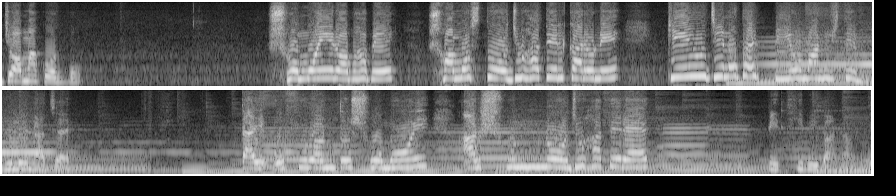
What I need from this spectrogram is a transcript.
জমা করব। সময়ের অভাবে সমস্ত অজুহাতের কারণে কেউ যেন তার প্রিয় মানুষদের ভুলে না যায়। তাই অফুরন্ত সময় আর শূন্য অজুহাতের এক পৃথিবী বানাবো।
